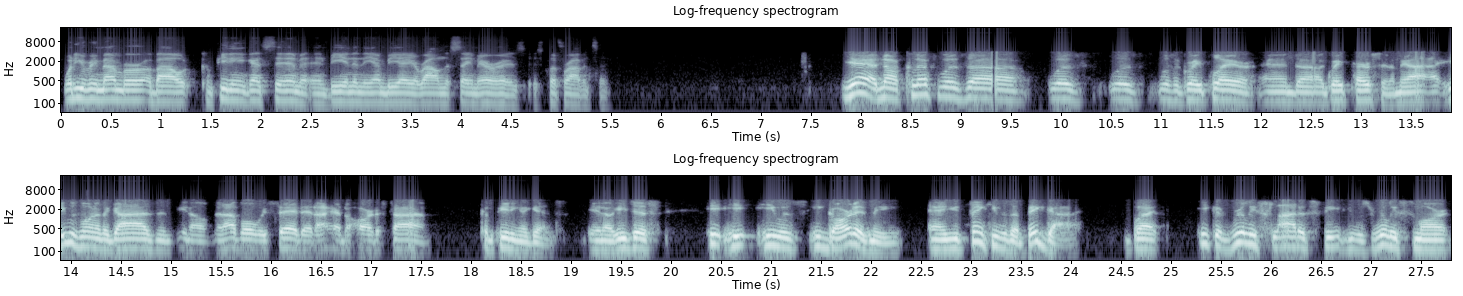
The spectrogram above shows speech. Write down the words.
What do you remember about competing against him and being in the NBA around the same era as, as Cliff Robinson? Yeah, no, Cliff was uh, was was was a great player and uh, a great person. I mean, I, he was one of the guys, and you know, that I've always said that I had the hardest time competing against. You know, he just he he he was he guarded me, and you'd think he was a big guy, but he could really slide his feet. He was really smart.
